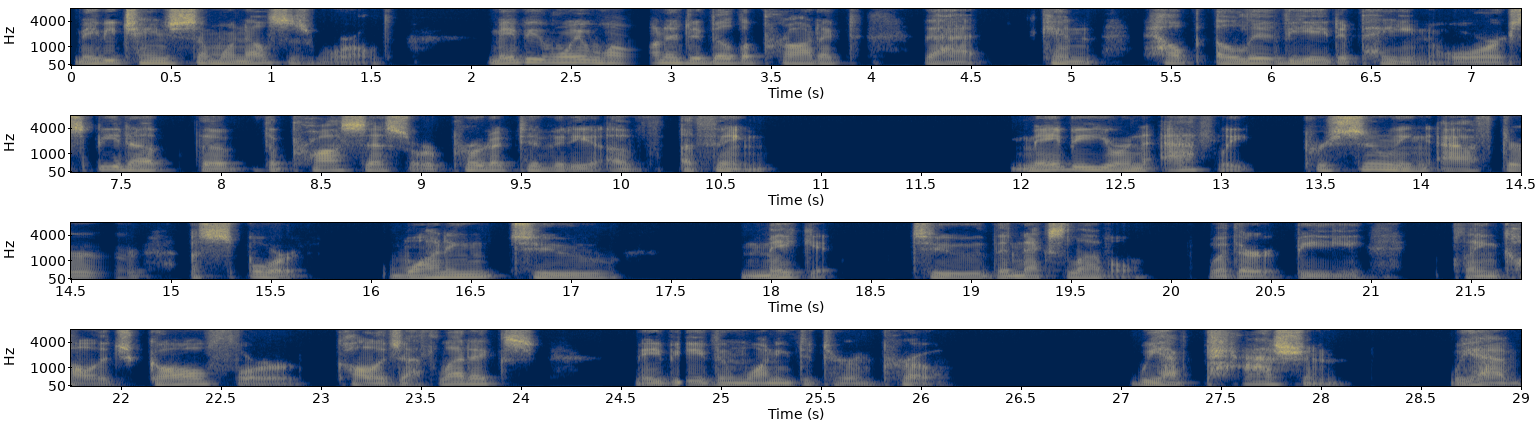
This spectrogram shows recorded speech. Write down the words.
maybe change someone else's world. Maybe we wanted to build a product that can help alleviate a pain or speed up the, the process or productivity of a thing. Maybe you're an athlete pursuing after a sport, wanting to make it to the next level, whether it be playing college golf or college athletics, maybe even wanting to turn pro. We have passion, we have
